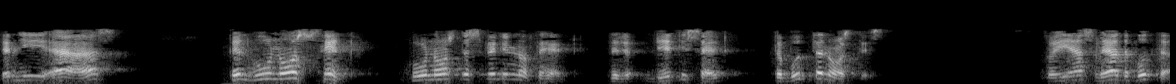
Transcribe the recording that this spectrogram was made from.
Then he asked, then who knows head? Who knows the splitting of the head? The deity said, the Buddha knows this. So he asked, where the Buddha?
